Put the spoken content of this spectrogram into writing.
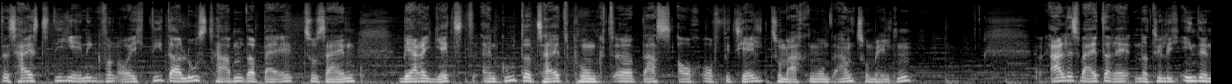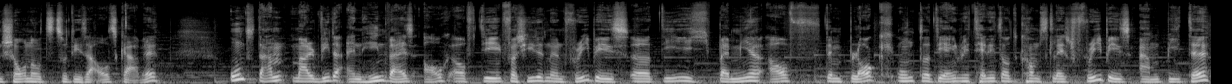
das heißt, diejenigen von euch, die da Lust haben, dabei zu sein, wäre jetzt ein guter Zeitpunkt, äh, das auch offiziell zu machen und anzumelden. Alles weitere natürlich in den Shownotes zu dieser Ausgabe. Und dann mal wieder ein Hinweis auch auf die verschiedenen Freebies, äh, die ich bei mir auf dem Blog unter theangryteddy.com slash freebies anbiete.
